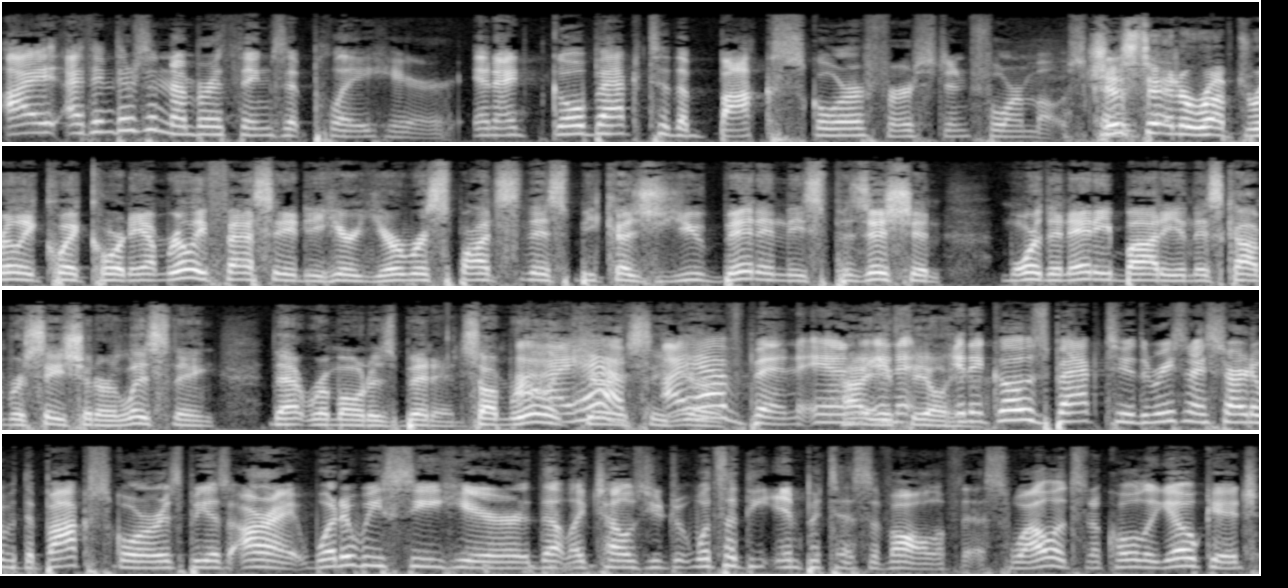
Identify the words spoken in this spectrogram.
I, I think there's a number of things at play here. And I go back to the box score first and foremost. Just to interrupt really quick, Courtney, I'm really fascinated to hear your response to this because you've been in this position more than anybody in this conversation or listening that Ramona's been in. So I'm really I curious have, I have been, and how you and, feel it, here. and it goes back to the reason I started with the box score is because all right, what do we see here that like tells you what's like the impetus of all of this? Well, it's Nikola Jokic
